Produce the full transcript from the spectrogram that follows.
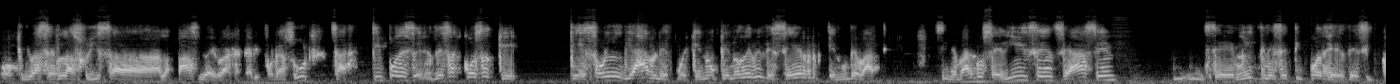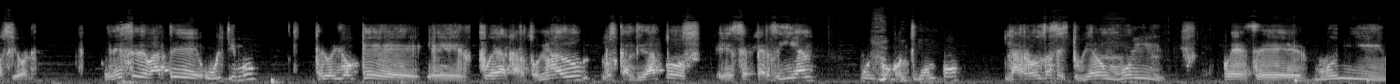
o que iba a ser la Suiza a La Paz de Baja California Sur, o sea, tipo de, de esas cosas que, que son inviables, pues que no, que no deben de ser en un debate. Sin embargo, se dicen, se hacen y se emiten ese tipo de, de situaciones. En este debate último, creo yo que eh, fue acartonado, los candidatos eh, se perdían muy poco tiempo, las rondas estuvieron muy, pues, eh, muy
